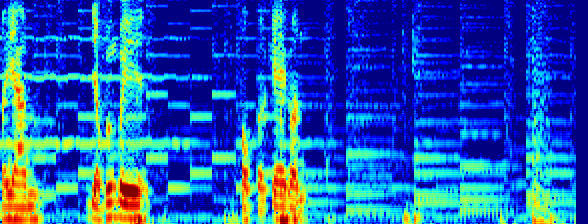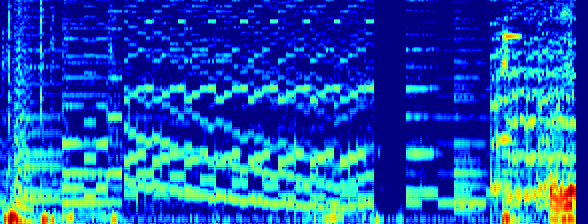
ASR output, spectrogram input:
พยายามอย่าเพิ่งไปตบกับแกก่อน สลิป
